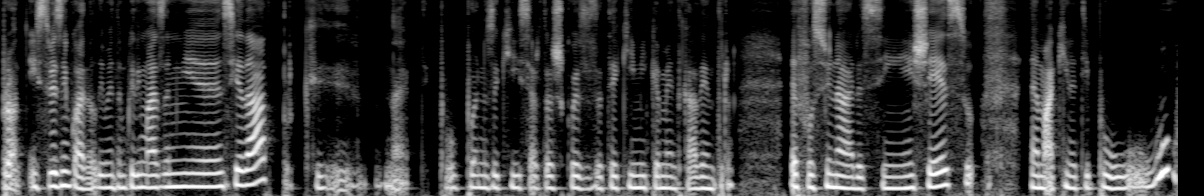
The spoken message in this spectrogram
pronto, isso de vez em quando alimenta um bocadinho mais a minha ansiedade, porque não é? tipo, põe-nos aqui certas coisas, até quimicamente cá dentro, a funcionar assim em excesso. A máquina, tipo, uh,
